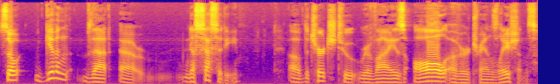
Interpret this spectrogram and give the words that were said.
So, given that uh, necessity of the church to revise all of her translations,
